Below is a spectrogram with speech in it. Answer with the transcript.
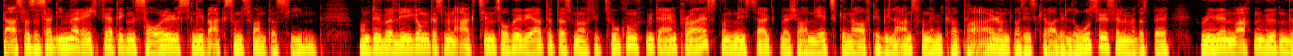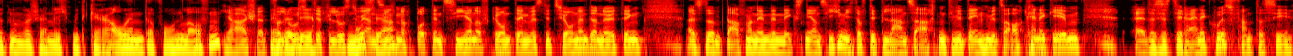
das, was es halt immer rechtfertigen soll, sind die Wachstumsfantasien. Und die Überlegung, dass man Aktien so bewertet, dass man auch die Zukunft mit einpreist und nicht sagt, wir schauen jetzt genau auf die Bilanz von dem Quartal und was jetzt gerade los ist. Wenn wir das bei Rivian machen würden, würde man wahrscheinlich mit Grauen davonlaufen. Ja, schreibt Verlust. Der Verlust muss, werden ja. sich noch potenzieren aufgrund der Investitionen der nötigen. Also da darf man in den nächsten Jahren sicher nicht auf die Bilanz achten. Dividenden wird es auch keine geben. Äh, das ist die reine Kursfantasie.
